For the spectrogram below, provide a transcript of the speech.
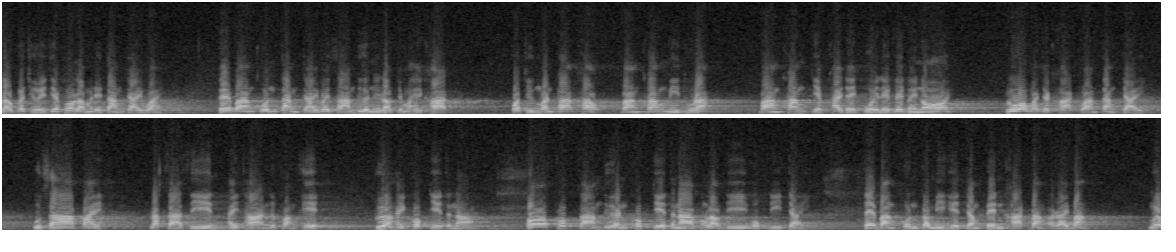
เราก็เฉยเสียเพราะเราไม่ได้ตั้งใจไว้ แต่บางคนตั้งใจไว้สามเดือนนี่เราจะไม่ให้ขาดพอถึงวันพระเข้า บางครั้งมีธุระ บางครั้งเจ็บไข้ได้ป่วยเล็กๆน้อยๆกลัวว่าจะขาดความตั้งใจ อุตส่าห์ไปรักษาศีลให้ทานหรือฟังเทศ เพื่อให้ครบเจตนา พอครบสามเดือนครบเจตนาของเราดีอกดีใจ แต่บางคนก็มีเหตุจำเป็นขาดบ้างอะไรบ้าง เมื่อ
